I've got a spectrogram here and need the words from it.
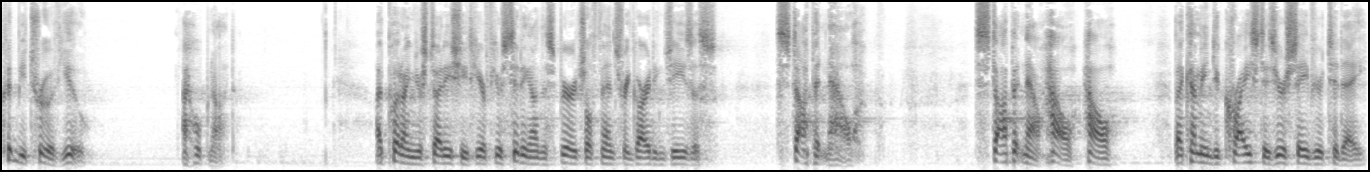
Could be true of you. I hope not. I put on your study sheet here if you're sitting on the spiritual fence regarding Jesus, stop it now. Stop it now. How? How? By coming to Christ as your Savior today.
